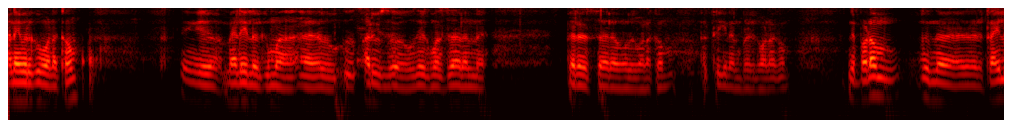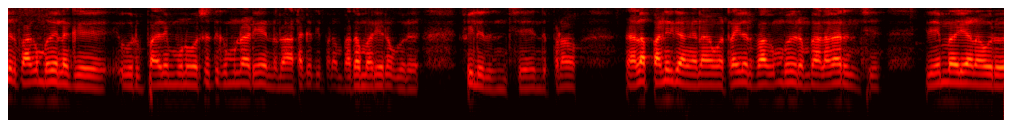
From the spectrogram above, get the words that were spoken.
அனைவருக்கும் வணக்கம். இங்கே மேடையில் இருக்கும் அறிவு உதயகுமார் சார் அண்ட் பேரர் சார் அவங்களுக்கு வணக்கம். பத்திரிகை நண்பர்களுக்கு வணக்கம். இந்த படம் இந்த ட்ரைலர் பார்க்கும்போது எனக்கு ஒரு பதிமூணு வருஷத்துக்கு முன்னாடியே என்னோடய அட்டகத்தி படம் பார்த்த மாதிரி எனக்கு ஒரு ஃபீல் இருந்துச்சு. இந்த படம் நல்லா பண்ணியிருக்காங்க. நான் அவங்க ட்ரைலர் பார்க்கும்போது ரொம்ப அழகாக இருந்துச்சு. இதே மாதிரியான ஒரு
